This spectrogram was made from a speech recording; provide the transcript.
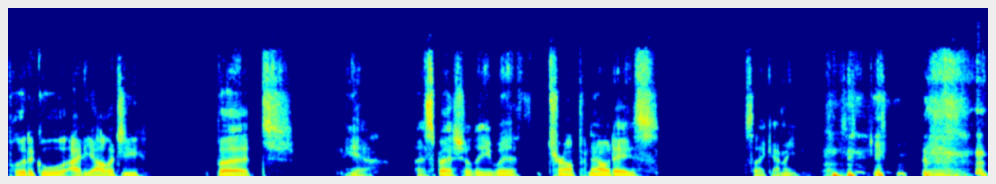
political ideology. But yeah, especially with Trump nowadays, it's like, I mean,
